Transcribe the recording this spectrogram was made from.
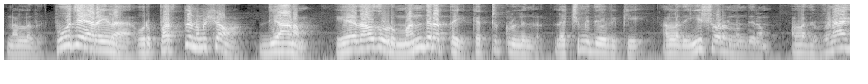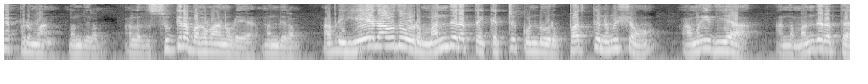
நல்லது. பூஜை அறையில ஒரு பத்து நிமிஷம் தியானம். ஏதாவது ஒரு மந்திரத்தை கற்றுக்கொள்ளுங்கள். லட்சுமி தேவிக்கு அல்லது ஈஸ்வரன் மந்திரம் அல்லது விநாயகப் பெருமான் மந்திரம் அல்லது சுக்கிர பகவானுடைய மந்திரம். அப்படி ஏதாவது ஒரு மந்திரத்தை கற்றுக்கொண்டு ஒரு பத்து நிமிஷம் அமைதியா அந்த மந்திரத்தை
